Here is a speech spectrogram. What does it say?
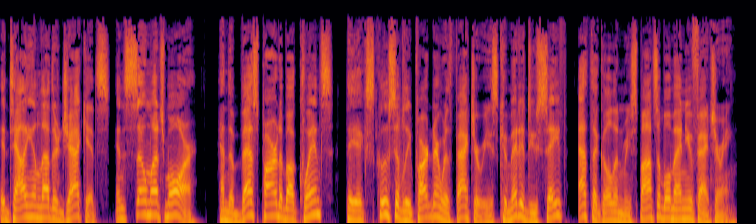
Italian leather jackets, and so much more. And the best part about Quince, they exclusively partner with factories committed to safe, ethical, and responsible manufacturing.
